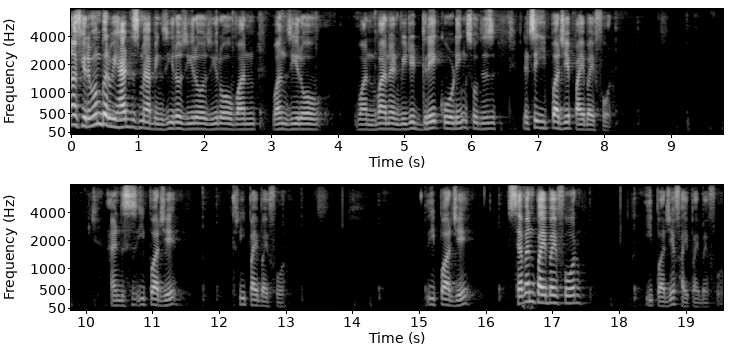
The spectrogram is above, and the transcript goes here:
Now if you remember we had this mapping 0, 0, 0, 1, 1, 0, 1, 1 and we did gray coding. So this is let's say e power j pi by 4 and this is e power j 3 pi by 4 e power j 7 pi by 4 e power j 5 pi by 4.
